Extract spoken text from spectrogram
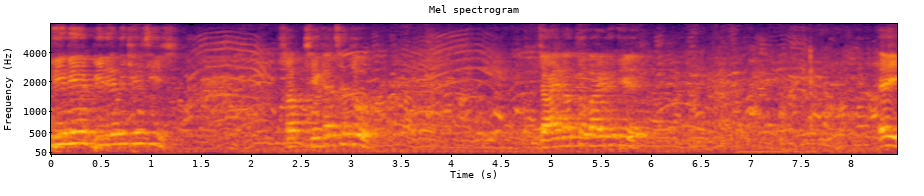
দিনে বিরিয়ানি খেয়েছিস? সব ঠিক আছে তো? যায় না তো বাইরে দিয়ে এই,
